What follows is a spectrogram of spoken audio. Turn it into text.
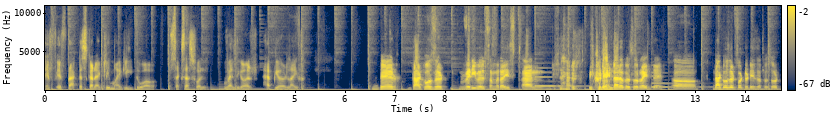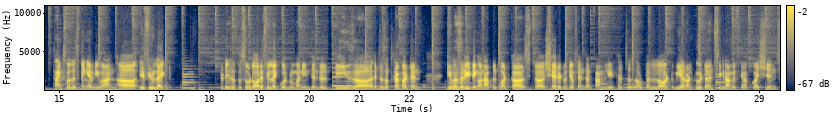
if if practiced correctly might lead to a successful wealthier happier life there that was it. Very well summarized and we could end our episode right there. Uh, that was it for today's episode. Thanks for listening everyone. Uh, if you liked today's episode or if you like cold brew money in general please uh, hit the subscribe button. Give us a rating on apple podcast. Uh, share it with your friends and family. It helps us out a lot. We are on twitter instagram. If you have questions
